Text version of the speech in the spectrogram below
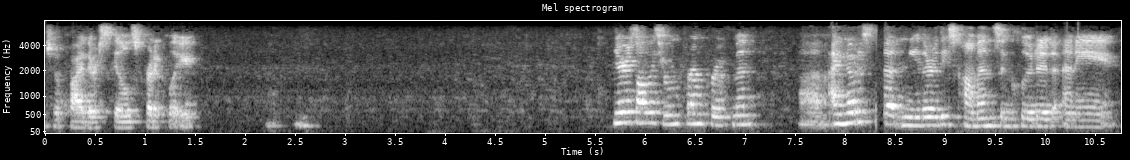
to apply their skills critically. There is always room for improvement. Um, I noticed that neither of these comments included any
